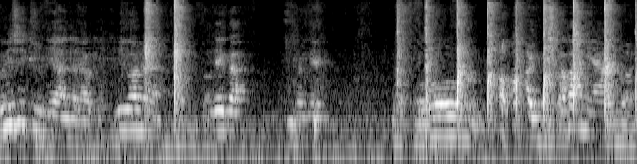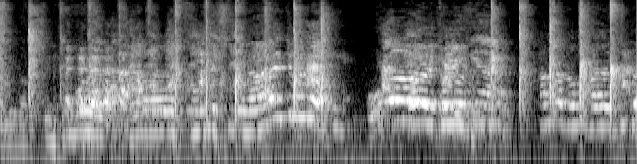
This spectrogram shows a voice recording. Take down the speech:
음식 준비하느라고. 이거는 내가 저기 가방이야. 공개식이나 이쪽으로. 오, 저기 한가 너무 가졌습니다.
